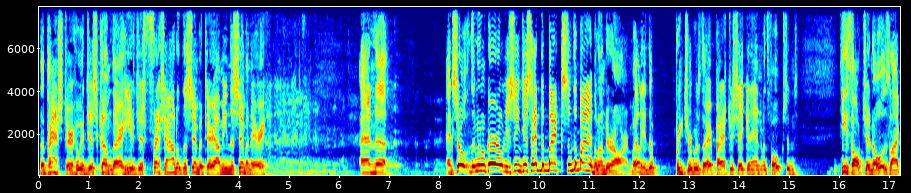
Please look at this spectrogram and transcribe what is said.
the pastor who had just come there, he is just fresh out of the cemetery, I mean the seminary. and, uh, and so the little girl, you see, just had the backs of the Bible under her arm. Well, the preacher was there, pastor shaking hands with folks, and he thought, you know, it was like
